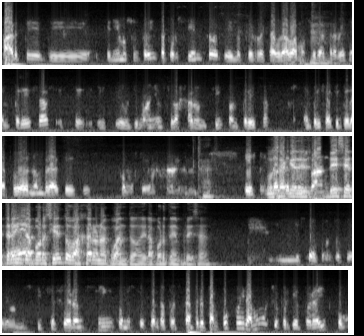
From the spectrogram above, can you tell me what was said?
parte de, teníamos un 30% de lo que recaudábamos era a mm. través de empresas, este, este último año se bajaron cinco empresas, empresas que te la puedo nombrar, que es, cómo se bajaron. Este, o sea que de, ese 30% bajaron a cuánto del aporte de empresa? No sé cuánto quedamos, si se fueron 5, no sé cuánto pero tampoco era mucho, porque por ahí, como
